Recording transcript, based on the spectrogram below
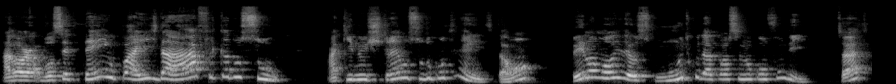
Agora, você tem o país da África do Sul, aqui no extremo sul do continente, tá bom? Pelo amor de Deus, muito cuidado para você não confundir, certo?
